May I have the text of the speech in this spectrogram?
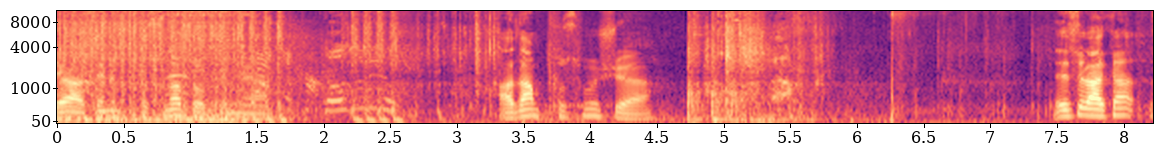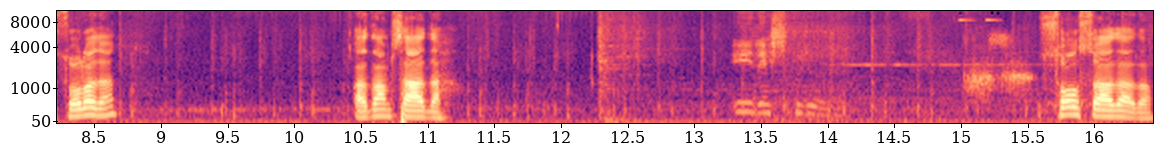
Ya senin pusuna sokayım ya. Dolduruyorum. Adam pusmuş ya. Resul arkan sola dön. Adam sağda. İyileştiriyorum. Sol sağda adam.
